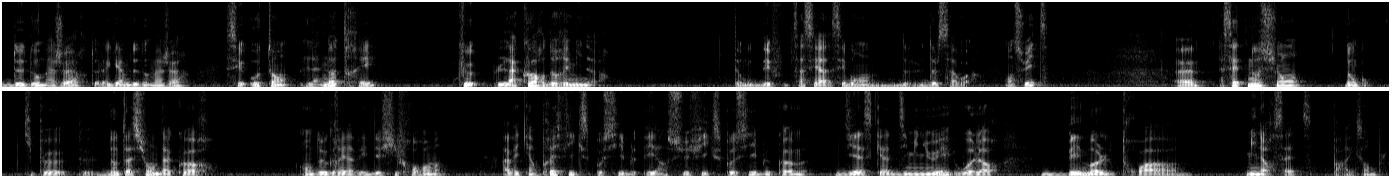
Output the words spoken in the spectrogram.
de Do majeur, de la gamme de Do majeur, c'est autant la note Ré que l'accord de Ré mineur. Donc ça, c'est bon de, le savoir. Ensuite, euh, cette notion, qui peut, de notation d'accord en degrés avec des chiffres romains, avec un préfixe possible et un suffixe possible, comme dièse 4 diminué, ou alors bémol 3 mineur 7, par exemple.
